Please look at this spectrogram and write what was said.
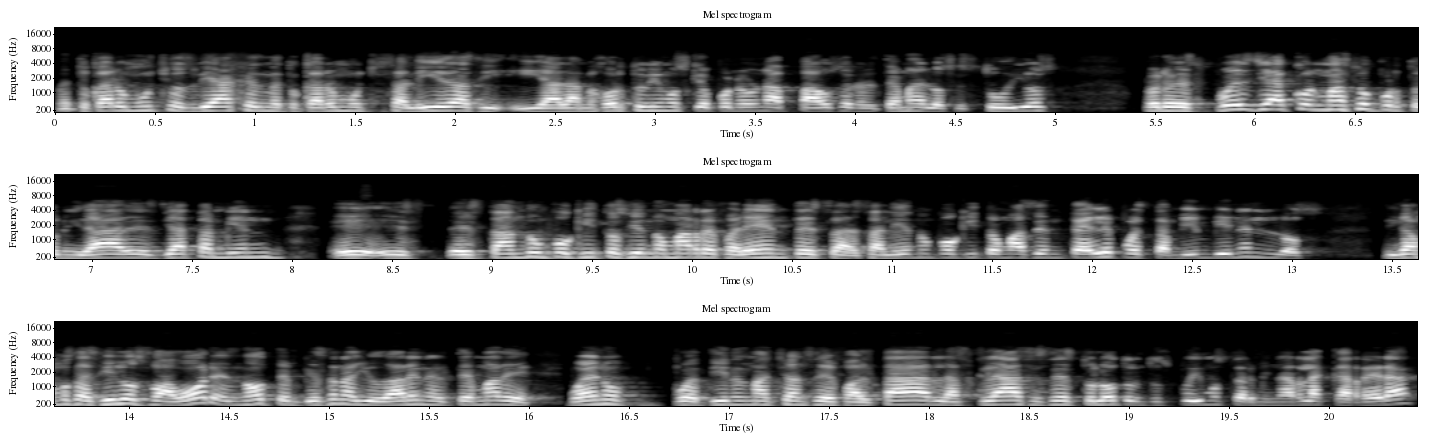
me tocaron muchos viajes, me tocaron muchas salidas y, y a lo mejor tuvimos que poner una pausa en el tema de los estudios pero después ya con más oportunidades, ya también eh, estando un poquito siendo más referentes, saliendo un poquito más en tele, pues también vienen los, digamos así, los favores, ¿no? Te empiezan a ayudar en el tema de, bueno, pues tienes más chance de faltar, las clases, esto, lo otro, entonces pudimos terminar la carrera.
